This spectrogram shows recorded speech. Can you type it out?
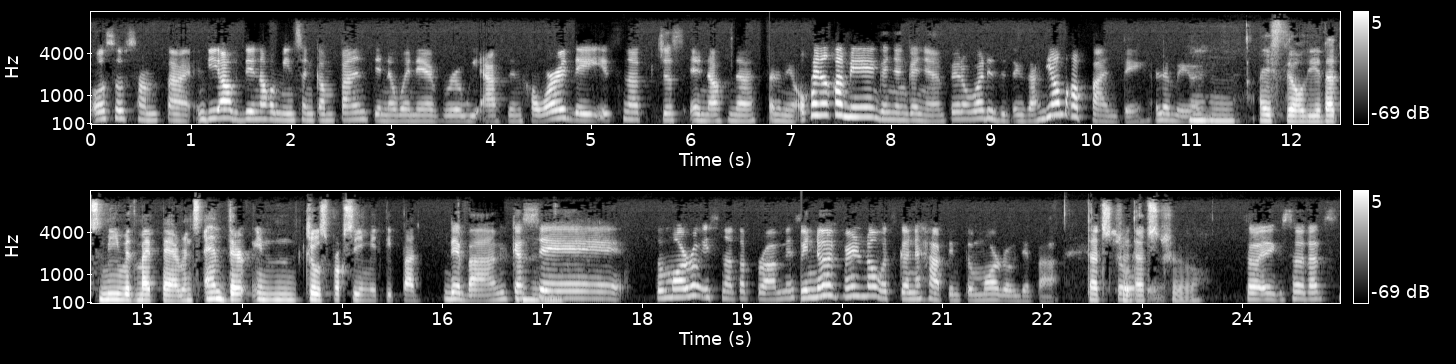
also sometimes, hindi ako din ako minsan kampante na whenever we ask them how are they, it's not just enough na, alam mo yun, okay lang kami, ganyan-ganyan. Pero what is it exactly? Hindi ako makapante. Alam mo yun? Mm-hmm. I feel you. That's me with my parents and they're in close proximity pa. 'Di ba? Kasi mm-hmm. tomorrow is not a promise. We never know what's gonna happen tomorrow, 'di ba? That's true, so, that's true. So, so that's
